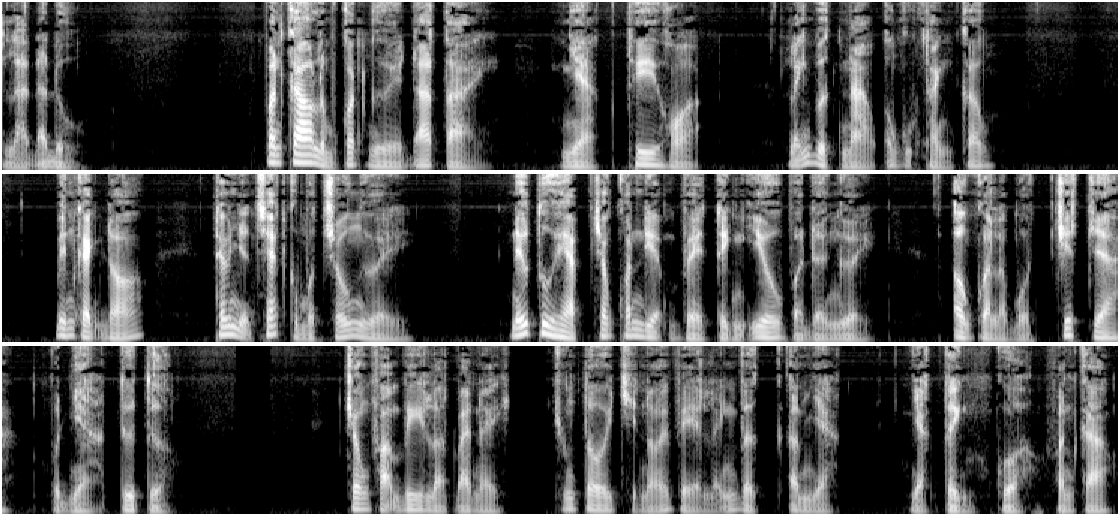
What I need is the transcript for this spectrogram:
là đã đủ. Văn Cao là một con người đa tài, nhạc, thi họa, lĩnh vực nào ông cũng thành công. Bên cạnh đó, theo nhận xét của một số người, nếu thu hẹp trong quan niệm về tình yêu và đời người, ông còn là một triết gia, một nhà tư tưởng. Trong phạm vi loạt bài này, chúng tôi chỉ nói về lĩnh vực âm nhạc, nhạc tình của Văn Cao.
